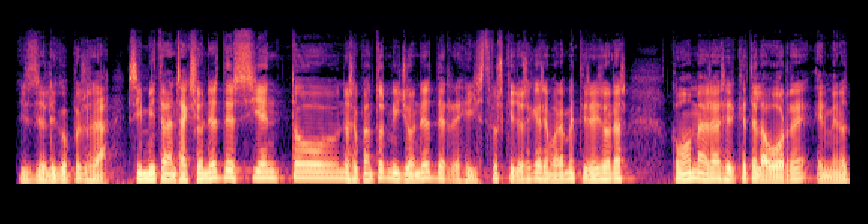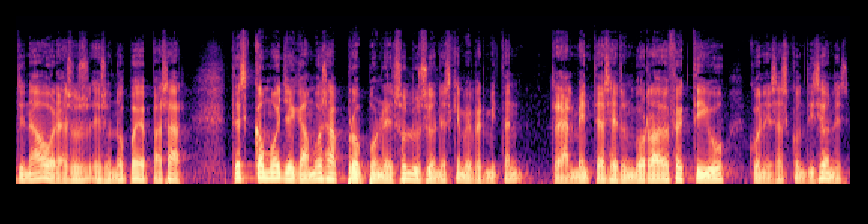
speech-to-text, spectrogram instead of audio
Y yo le digo, pues, o sea, si mi transacción es de ciento, no sé cuántos millones de registros, que yo sé que se demoran 26 horas, ¿cómo me vas a decir que te la borre en menos de una hora? Eso, eso no puede pasar. Entonces, ¿cómo llegamos a proponer soluciones que me permitan realmente hacer un borrado efectivo con esas condiciones?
